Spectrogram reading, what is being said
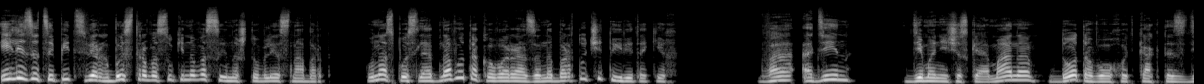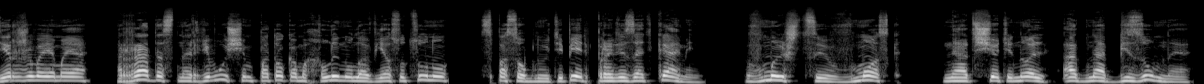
Или зацепить сверхбыстрого сукиного сына, что влез на борт. У нас после одного такого раза на борту четыре таких. Два, один. Демоническая мана, до того хоть как-то сдерживаемая, радостно ревущим потоком хлынула в Ясуцуну, способную теперь прорезать камень. В мышцы, в мозг. На отсчете ноль одна безумная,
